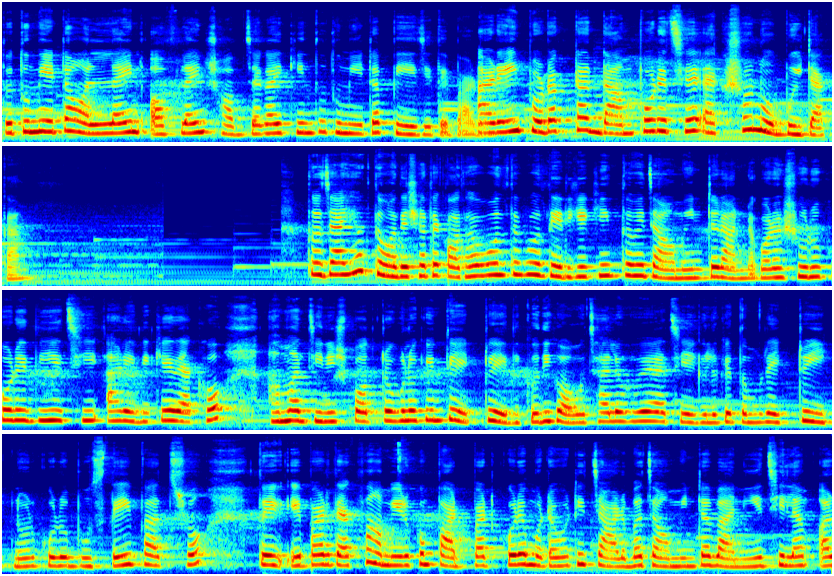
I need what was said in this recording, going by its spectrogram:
তো তুমি এটা অনলাইন অফলাইন সব জায়গায় কিন্তু তুমি এটা পেয়ে যেতে পারো। আর এই প্রোডাক্টটার দাম পড়েছে একশো নব্বই টাকা। তো যাই হোক, তোমাদের সাথে কথা বলতে বলতে এদিকে কিন্তু আমি চাউমিনটা রান্না করা শুরু করে দিয়েছি। আর এদিকে দেখো, আমার জিনিসপত্রগুলো কিন্তু একটু এদিক ওদিক অগোছালো হয়ে আছে। এগুলোকে তোমরা একটু ইগনোর করো বুঝতেই পারছ। তো এবার দেখো, আমি এরকম পাট পাট করে মোটামুটি চারবার চাউমিনটা বানিয়েছিলাম। আর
